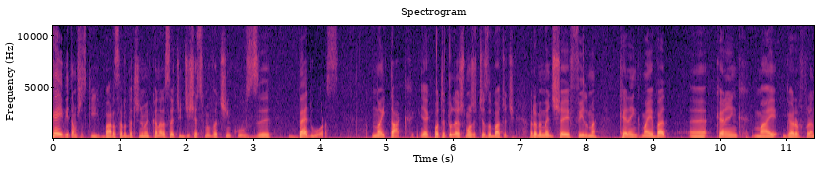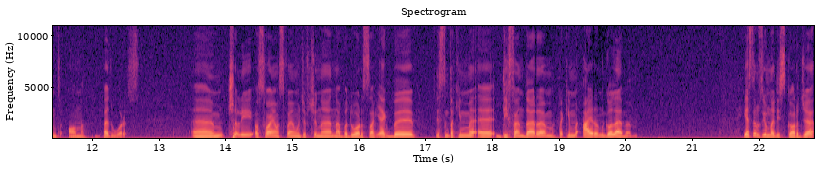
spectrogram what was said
Hej, witam wszystkich bardzo serdecznie na moim kanale. Słuchajcie, dzisiaj jesteśmy w odcinku z Bed Wars. No i tak, jak po tytule już możecie zobaczyć, robimy dzisiaj film Killing My, bed, e, Killing my Girlfriend on Bed Wars. Czyli osłaniam swoją dziewczynę na Bed Warsach, jakby jestem takim e, defenderem, takim Iron Golemem. Jestem z nią na Discordzie.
